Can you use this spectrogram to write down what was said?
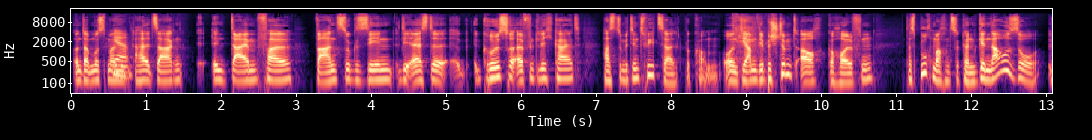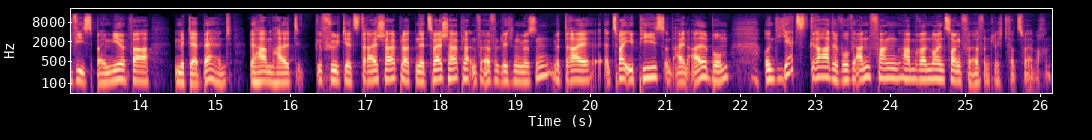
Und da muss man Ja. halt sagen, in deinem Fall waren es so gesehen die erste äh, größere Öffentlichkeit hast du mit den Tweets halt bekommen. Und die haben dir bestimmt auch geholfen, das Buch machen zu können. Genauso wie es bei mir war mit der Band. Wir haben halt gefühlt jetzt drei Schallplatten, ne, zwei Schallplatten veröffentlichen müssen mit drei, äh, zwei EPs und ein Album. Und jetzt gerade, wo wir anfangen, haben wir einen neuen Song veröffentlicht vor zwei Wochen.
